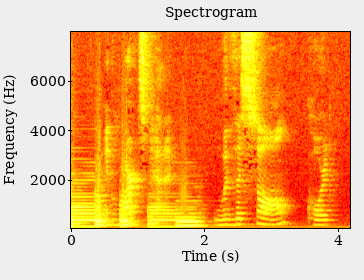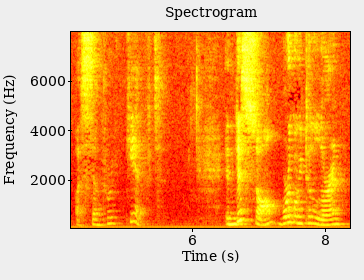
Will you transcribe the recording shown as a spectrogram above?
and waltz pattern with the song called A Simple Gift. In this song, we're going to learn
